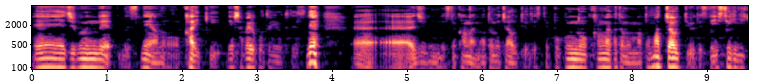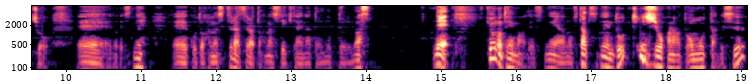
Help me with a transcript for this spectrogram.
えー、自分でですね、あの、会議で喋ることによってですね、えー、自分ですね、考えまとめちゃうというですね、僕の考え方もまとまっちゃうというですね、一石二鳥、えー、のですね、えー、ことを話し、つらつらと話していきたいなと思っております。で、今日のテーマはですね、あの、二つね、どっちにしようかなと思ったんです。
